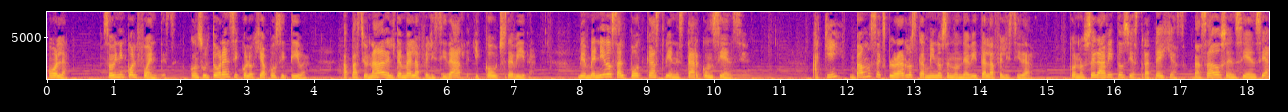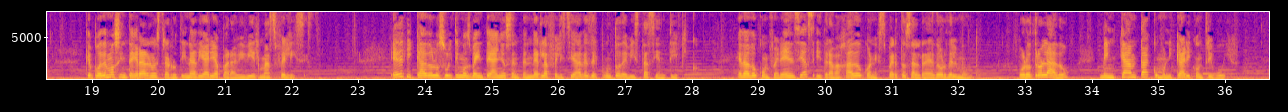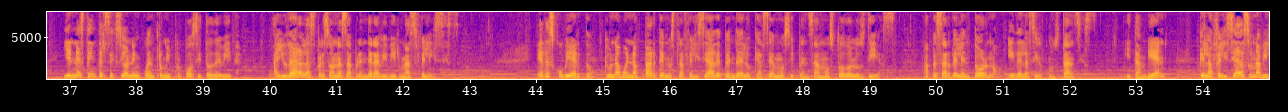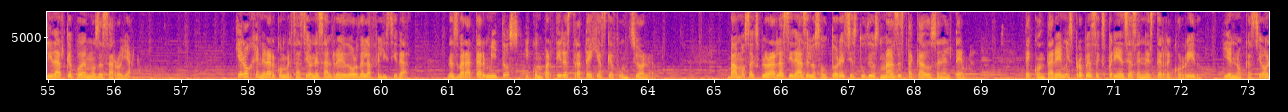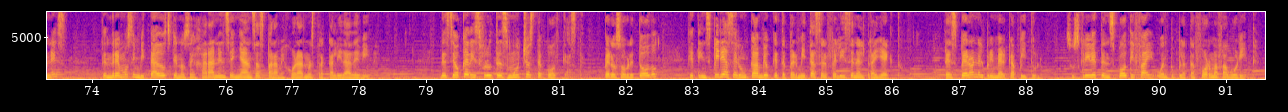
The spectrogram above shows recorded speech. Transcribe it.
Hola, soy Nicole Fuentes, consultora en psicología positiva, apasionada del tema de la felicidad y coach de vida. Bienvenidos al podcast Bienestar Conciencia. Aquí vamos a explorar los caminos en donde habita la felicidad, conocer hábitos y estrategias basados en ciencia que podemos integrar a nuestra rutina diaria para vivir más felices. He dedicado los últimos 20 años a entender la felicidad desde el punto de vista científico He dado conferencias y trabajado con expertos alrededor del mundo. Por otro lado, me encanta comunicar y contribuir. Y en esta intersección encuentro mi propósito de vida, ayudar a las personas a aprender a vivir más felices. He descubierto que una buena parte de nuestra felicidad depende de lo que hacemos y pensamos todos los días, a pesar del entorno y de las circunstancias. Y también que la felicidad es una habilidad que podemos desarrollar quiero generar conversaciones alrededor de la felicidad, desbaratar mitos y compartir estrategias que funcionan. Vamos a explorar las ideas de los autores y estudios más destacados en el tema. Te contaré mis propias experiencias en este recorrido y en ocasiones tendremos invitados que nos dejarán enseñanzas para mejorar nuestra calidad de vida. Deseo que disfrutes mucho este podcast, pero sobre todo que te inspire a hacer un cambio que te permita ser feliz en el trayecto te espero en el primer capítulo. Suscríbete en Spotify o en tu plataforma favorita.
